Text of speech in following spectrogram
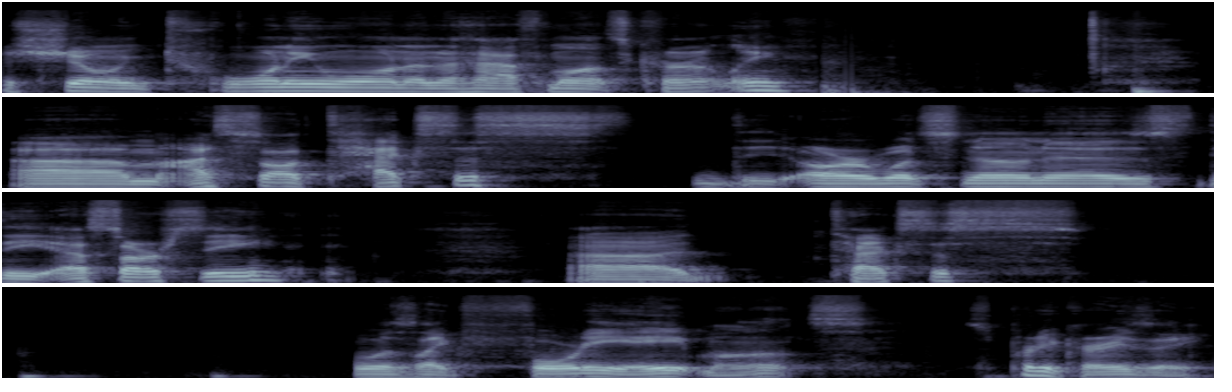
Is showing 21 and a half months currently. Um, I saw Texas, the, or what's known as the SRC, uh, Texas was like 48 months. It's pretty crazy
